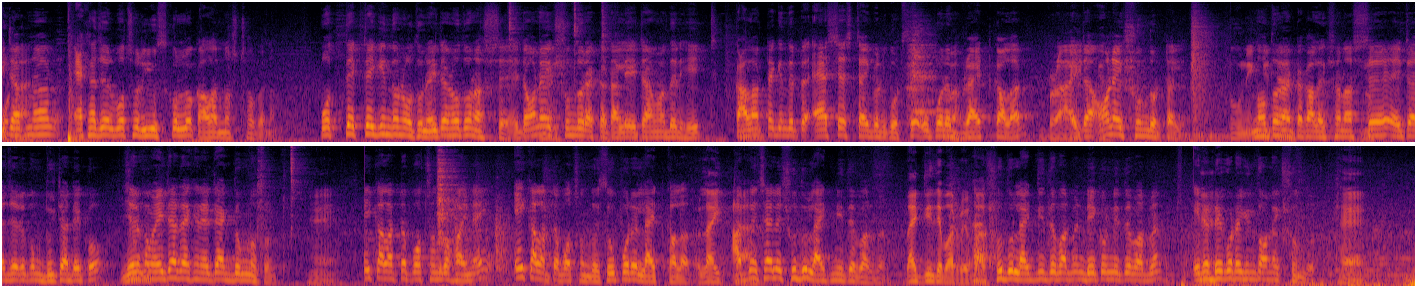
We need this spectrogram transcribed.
এটা আপনার এক হাজার বছর ইউজ করলেও কালার নষ্ট হবে না। প্রত্যেকটাই কিন্তু নতুন এটা নতুন আসছে। এটা অনেক হ্যাঁ। সুন্দর একটা টালি এটা আমাদের হিট কালারটা কিন্তু একটা অ্যাশ অ্যাশ টাইপের করছে উপরে ব্রাইট কালার এটা অনেক সুন্দর টালি নতুন একটা কালেকশন আসছে এটা যেরকম দুইটা ডেকো যেরকম এটা দেখেন এটা একদম নতুন। হ্যাঁ। এই কালারটা পছন্দ হয় নাই এই কালারটা পছন্দ হয়েছে উপরে লাইট কালার Lightটা। আপনি চাইলে শুধু লাইট নিতে পারবেন। লাইট নিতে পারবেন হ্যাঁ শুধু লাইট নিতে পারবেন ডেকোর নিতে পারবেন। এটা ডেকোটা কিন্তু অনেক সুন্দর। হ্যাঁ।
